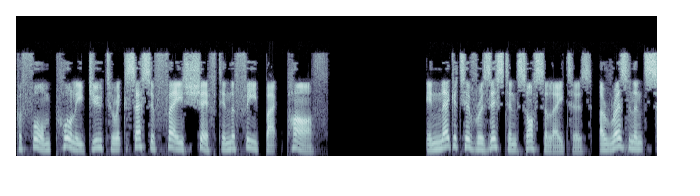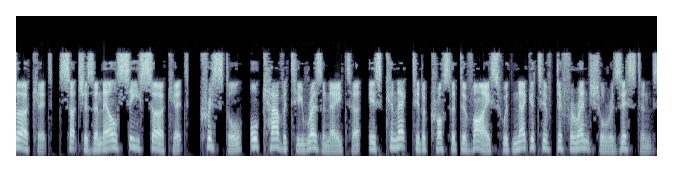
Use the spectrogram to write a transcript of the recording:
perform poorly due to excessive phase shift in the feedback path. In negative resistance oscillators, a resonant circuit, such as an LC circuit, crystal, or cavity resonator, is connected across a device with negative differential resistance,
